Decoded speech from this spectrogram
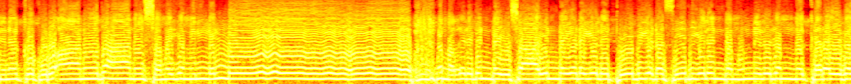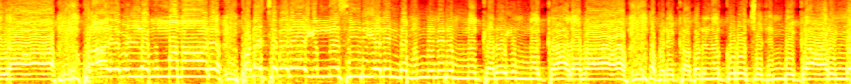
നിനക്ക് ഖുർആാനോദാന സമയമില്ലല്ലോ. മകരിബിന്റെ ഇസായിന്റെ ഇടയിലെ പൂവിയുടെ സീരിയലിന്റെ മുന്നിലിരുന്ന് കരയുകയാ. പ്രായമുള്ള ഉമ്മമാര് പടച്ചവരായിരുന്ന സീരിയലിന്റെ മുന്നിലിരുന്ന് കരയുന്ന കാലവാ. അവർ കബറിനെ കുറിച്ച് ചിന്തിക്കാറില്ല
